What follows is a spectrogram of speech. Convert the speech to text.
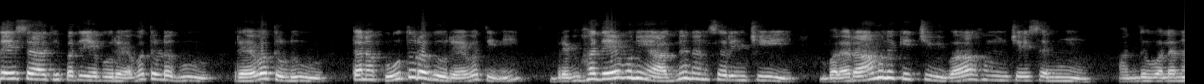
దేశాధిపతియగు రేవతుడగు రేవతుడు తన కూతురగు రేవతిని బ్రహ్మదేవుని ఆజ్ఞననుసరించి బలరామునికిచ్చి వివాహం చేసెను. అందువలన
